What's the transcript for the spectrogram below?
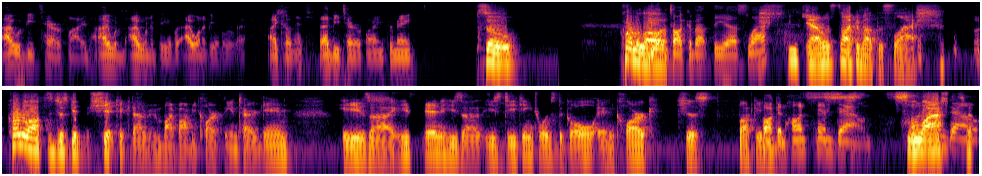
I I would be terrified. I would I wouldn't be a I wouldn't be able to ref. I couldn't. That'd be terrifying for me. so You want to talk about the uh, slash? Yeah, let's talk about the slash. Karloff is just getting the shit kicked out of him by Bobby Clarke the entire game. He's uh he's in, he's uh he's deking towards the goal, and Clarke just fucking Fucking hunts him down. Hunts slashed him down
